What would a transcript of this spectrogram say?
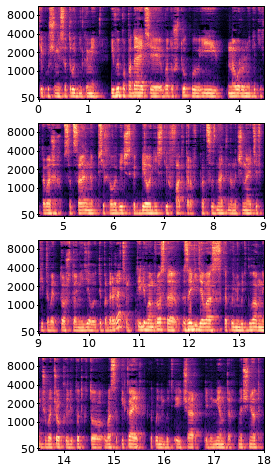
текущими сотрудниками, и вы попадаете в эту штуку и на уровне каких-то ваших социально-психологических, биологических факторов подсознательно начинаете впитывать то, что они делают, и подражать им, или вам просто, завидя вас какой-нибудь главный чувачок или тот, кто вас опекает, какой-нибудь HR или ментор, начнет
